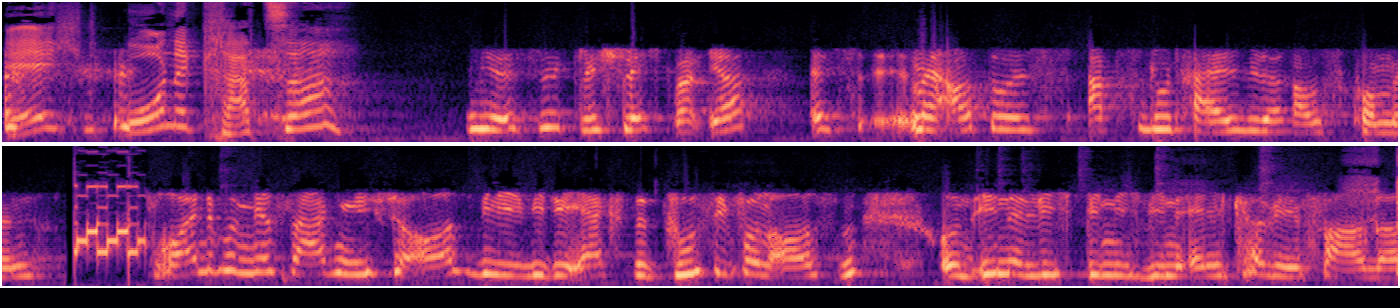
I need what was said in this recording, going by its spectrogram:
Echt? Ohne Kratzer? Mir ist wirklich schlecht geworden. Ja, es, mein Auto ist absolut heil wieder rausgekommen. Freunde von mir sagen, ich schaue aus wie, wie die ärgste Tussi von außen und innerlich bin ich wie ein LKW-Fahrer.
